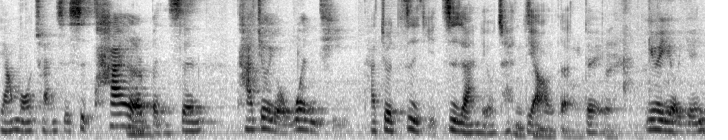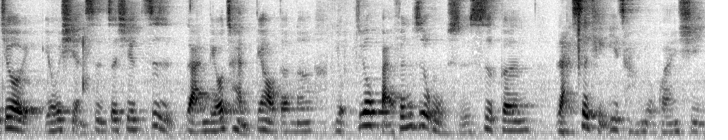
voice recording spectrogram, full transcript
羊膜穿刺，是胎儿嗯本身它就有问题，它就自己自然流产掉的。对，对，因为有研究有显示，这些自然流产掉的呢，有只有百分之五十是跟染色体异常有关系，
